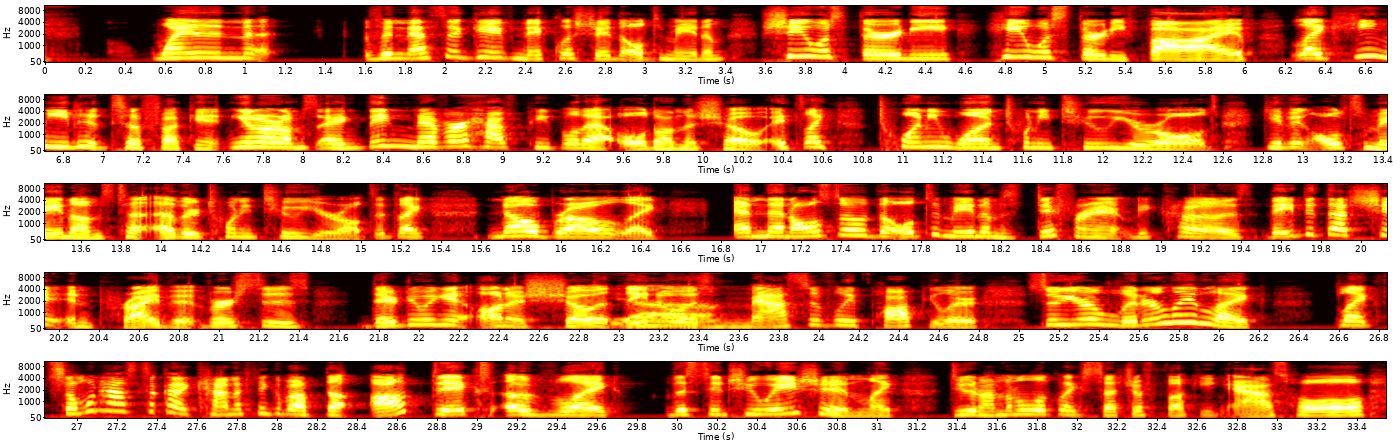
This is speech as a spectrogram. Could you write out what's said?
when Vanessa gave Nick Lachey the ultimatum. She was 30, he was 35. Like he needed to fucking, you know what I'm saying? They never have people that old on the show. It's like 21, 22 year olds giving ultimatums to other 22 year olds. It's like, no, bro, like and then also the ultimatum's different because they did that shit in private versus they're doing it on a show that yeah. they know is massively popular. So you're literally like like someone has to like kind of think about the optics of like the situation. Like, dude, I'm gonna look like such a fucking asshole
